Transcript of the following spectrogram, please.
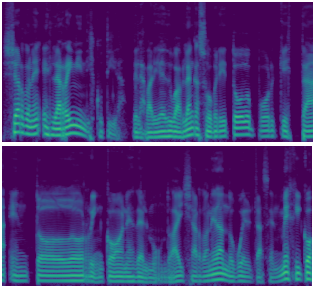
Chardonnay es la reina indiscutida de las variedades de uva blanca, sobre todo porque está en todos rincones del mundo. Hay Chardonnay dando vueltas en México,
